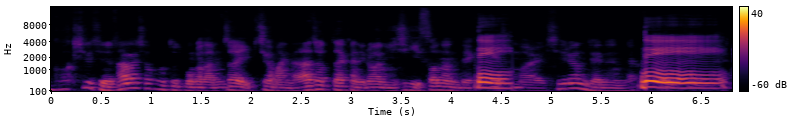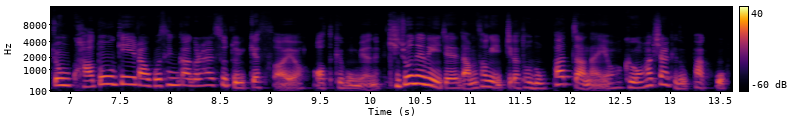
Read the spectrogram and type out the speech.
그러니까 확실히 진짜 사회적으로도 뭔가 남자의 입지가 많이 낮아졌다 약간 이런 인식이 있었는데 그게 네. 정말 실현되는 약간 네, 좀 과도기라고 생각을 할 수도 있겠어요. 어떻게 보면 기존에는 이제 남성의 입지가 더 높았잖아요. 그건 확실하게 높았고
